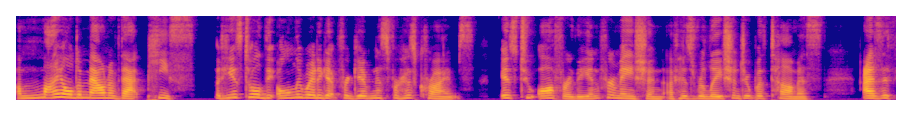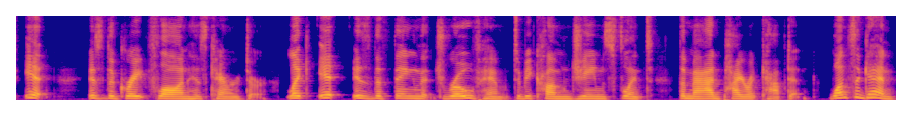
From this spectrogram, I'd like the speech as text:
a mild amount of that peace. But he is told the only way to get forgiveness for his crimes is to offer the information of his relationship with Thomas as if it is the great flaw in his character. Like it is the thing that drove him to become James Flint, the mad pirate captain. Once again,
